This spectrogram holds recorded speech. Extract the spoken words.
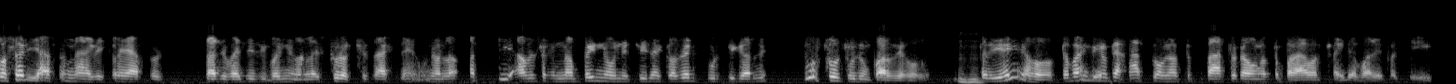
कसरी आफ्नो नागरिकलाई आफ्नो दाजुभाइ दिदीबहिनीहरूलाई सुरक्षित राख्ने उनीहरूलाई अति आवश्यक नब्बे नहुने चिजलाई कसरी पूर्ति गर्ने त्यो सोच हुनु पर्ने हो। तर यही न हो तपाईँको एउटा हातको त पाँचवटा औँला त बराबर छैन भनेपछि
